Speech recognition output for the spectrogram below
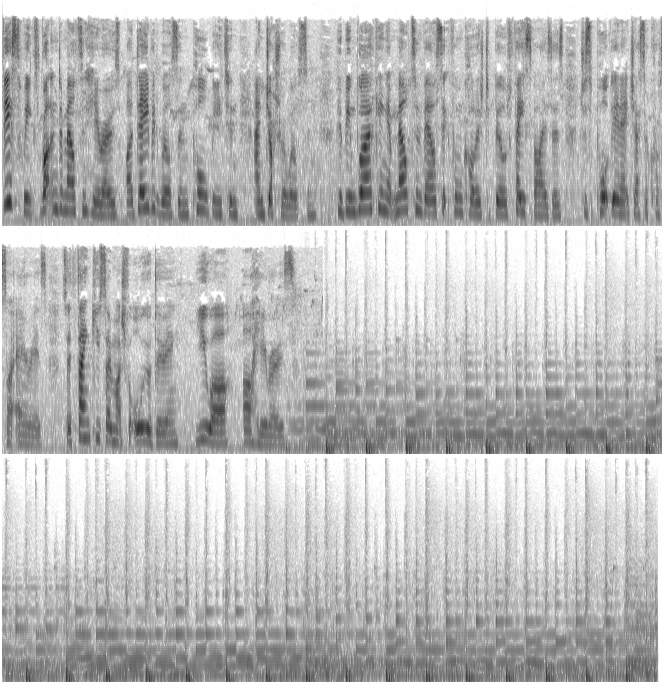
This week's Rutland and Melton heroes are David Wilson, Paul Beeton and Joshua Wilson, who've been working at Melton Vale Sixth Form College to build face visors to support the NHS across our areas. So thank you so much for all you're doing. You are our heroes.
